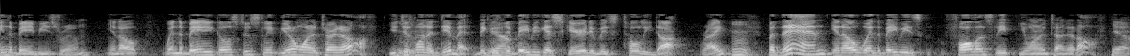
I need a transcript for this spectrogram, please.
in the baby's room. You know, when the baby goes to sleep, you don't want to turn it off. You just want to dim it because Mm. Yeah. the baby gets scared if it's totally dark, right? Mm. But then, you know, when the babies fall asleep, you want to turn it off. Yeah.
